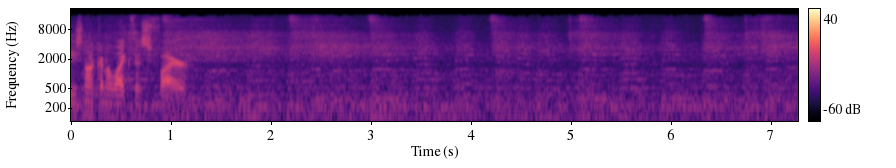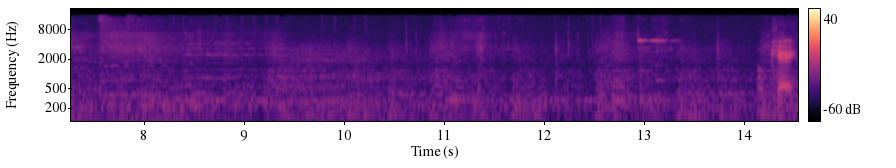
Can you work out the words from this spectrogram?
He's not gonna like this fire. Okay.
